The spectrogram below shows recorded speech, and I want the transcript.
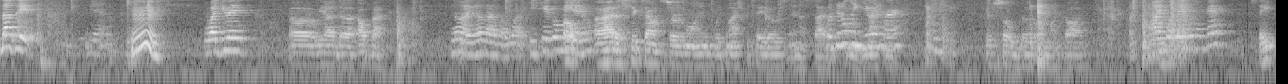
That's it. Yeah. Mmm. What you ate? Uh, we had uh, Outback. No, I know that, but what? ¿Y qué Oh. I had a six ounce sirloin with mashed potatoes and a side. Was it only you and macaroni. her? They're so good. Oh my god. ¿Hay potatoes con qué? Steak.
